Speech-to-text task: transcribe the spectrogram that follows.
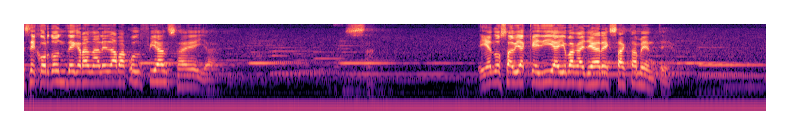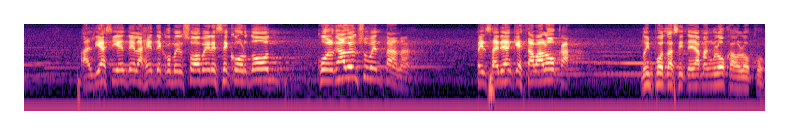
Ese cordón de grana le daba confianza a ella. Ella no sabía qué día iban a llegar exactamente. Al día siguiente la gente comenzó a ver ese cordón colgado en su ventana. Pensarían que estaba loca. No importa si te llaman loca o loco.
